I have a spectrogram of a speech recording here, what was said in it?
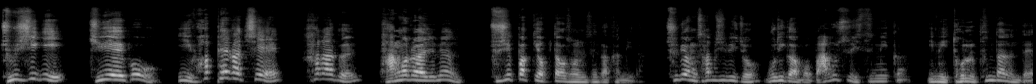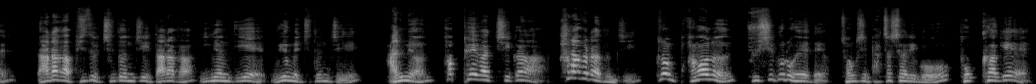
주식이 기회고 이 화폐 가치의 하락을 방어를 하려면 주식밖에 없다고 저는 생각합니다. 추경 32조 우리가 뭐 막을 수 있습니까? 이미 돈을 푼다는데 나라가 빚을 지든지 나라가 2년 뒤에 위험해지든지 아니면 화폐 가치가 하락을 하든지 그럼 방어는 주식으로 해야 돼요. 정신 바짝 차리고 독하게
